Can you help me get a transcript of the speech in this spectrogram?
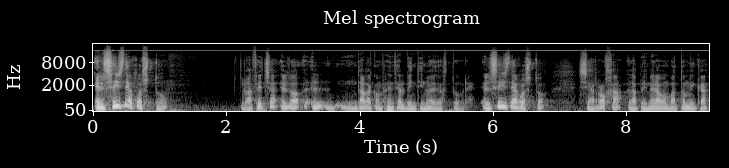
El 6 de agosto, la fecha, él, da la conferencia el 29 de octubre. El 6 de agosto se arroja la primera bomba atómica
